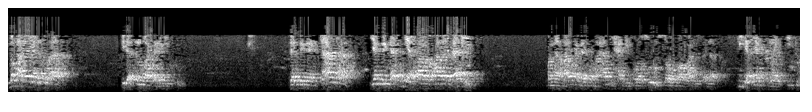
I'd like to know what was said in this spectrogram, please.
mengalami Al-Quran tidak keluar dari itu. Dan dengan cara yang dengannya para sahabat tadi mengamalkan dan memahami hadis Rasul Sallallahu Alaihi Wasallam tidak yang selain itu.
